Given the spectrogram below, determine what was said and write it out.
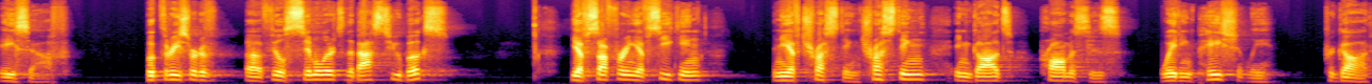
Asaph. Book three sort of uh, feels similar to the past two books. You have suffering, you have seeking, and you have trusting. Trusting in God's promises, waiting patiently for God.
